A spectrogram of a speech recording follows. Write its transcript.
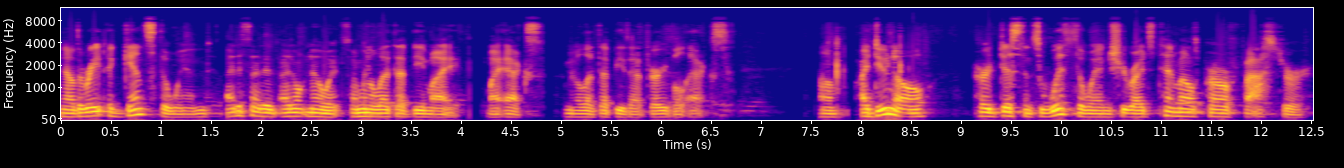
Now the rate against the wind, I decided I don't know it, so I'm going to let that be my, my x. I'm going to let that be that variable x. Um, I do know her distance with the wind, she rides 10 miles per hour faster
